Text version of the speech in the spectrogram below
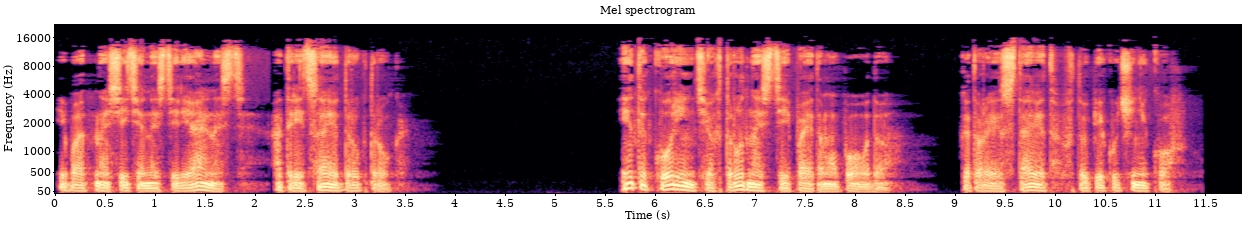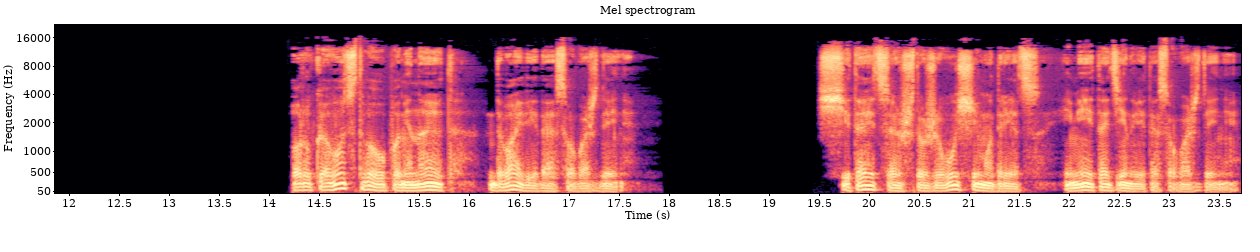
ибо относительность и реальность отрицают друг друга. Это корень тех трудностей по этому поводу, которые ставят в тупик учеников. Руководство упоминают два вида освобождения. Считается, что живущий мудрец имеет один вид освобождения.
